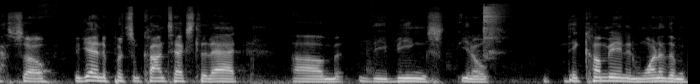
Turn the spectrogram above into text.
Yeah. So again, to put some context to that, um, the beings, you know, they come in and one of them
